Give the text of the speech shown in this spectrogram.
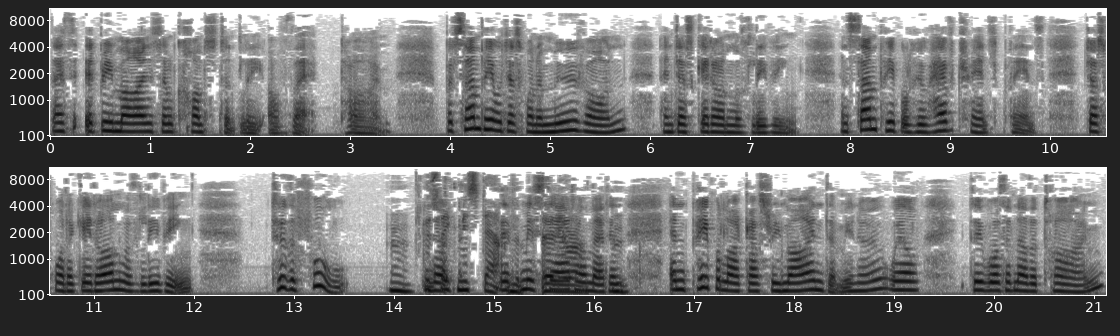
it reminds them constantly of that time. But some people just want to move on and just get on with living. And some people who have transplants just want to get on with living to the full. Because You know, they've missed out. They've on the- missed out on that, and hmm. and people like us remind them. You know, well, there was another time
